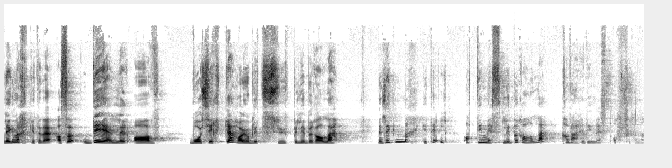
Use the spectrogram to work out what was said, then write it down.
legg merke til det. altså Deler av vår kirke har jo blitt superliberale. Men legg merke til at de mest liberale kan være de mest ofrende.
